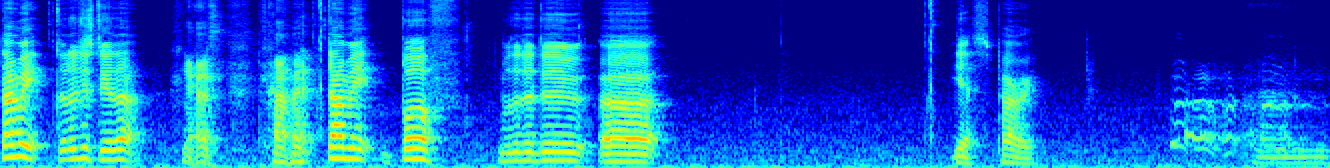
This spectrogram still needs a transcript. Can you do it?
Damn it! Did I just do that? Yes. Damn it. Damn it! Buff! What did I do? Uh... Yes, parry. Um,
